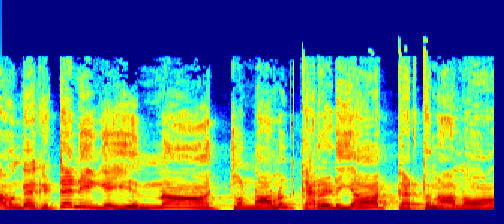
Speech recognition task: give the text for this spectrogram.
அவங்க கிட்ட நீங்கள் என்ன சொன்னாலும் கரடியாக கத்தினாலும்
